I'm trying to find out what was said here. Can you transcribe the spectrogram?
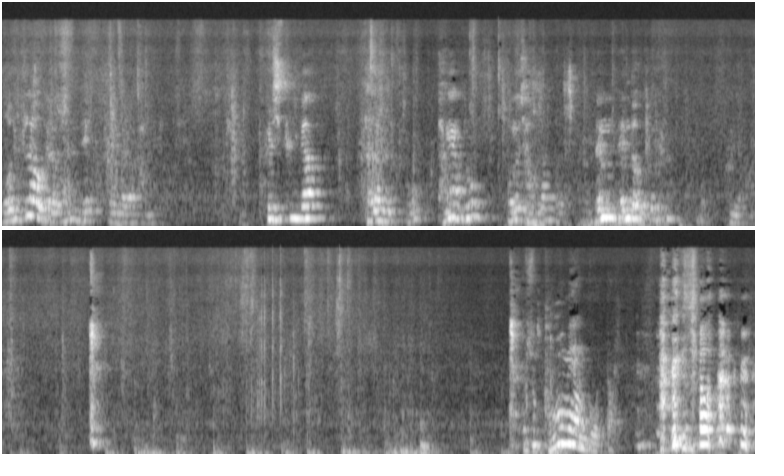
이 워드 클라우드라고 하는데 여기다가 담고 글씨 크기가 달라졌고 방향도 어느 랜, 랜덤으로 그냥 무슨 부흥회하는 것 같다. 그죠? 이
